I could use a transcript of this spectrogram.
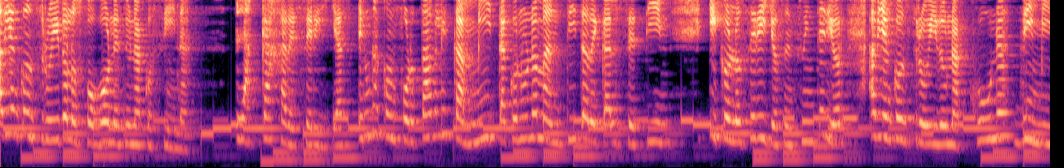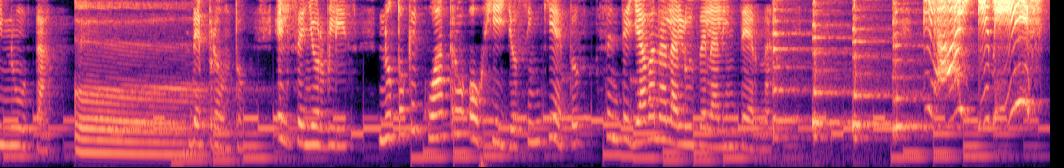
habían construido los fogones de una cocina. La caja de cerillas era una confortable camita con una mantita de calcetín y con los cerillos en su interior habían construido una cuna diminuta. De pronto, el señor Bliss notó que cuatro ojillos inquietos centellaban a la luz de la linterna. ¡Ay, qué ves!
